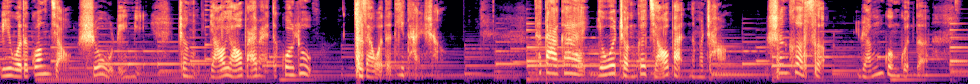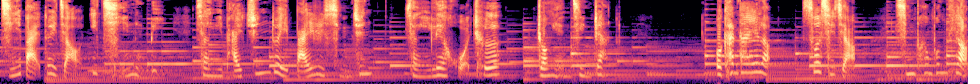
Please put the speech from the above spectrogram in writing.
离我的光脚十五厘米，正摇摇摆摆地过路，就在我的地毯上。它大概有我整个脚板那么长，深褐色，圆滚滚的，几百对脚一起努力，像一排军队白日行军，像一列火车庄严进站。我看呆了，缩起脚，心砰砰跳。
